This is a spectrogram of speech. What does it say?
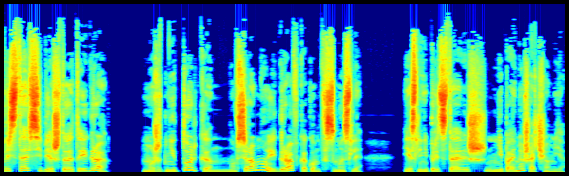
«Представь себе, что это игра. Может, не только, но все равно игра в каком-то смысле. Если не представишь, не поймешь, о чем я».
